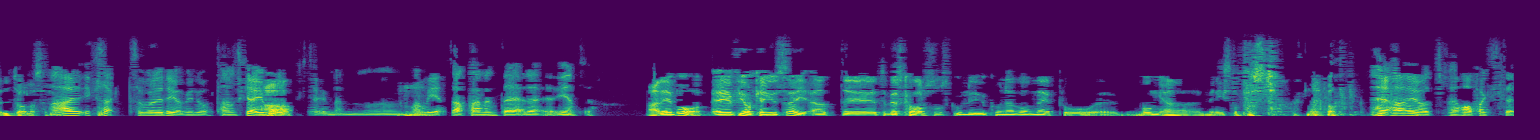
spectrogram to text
uttala sig. Nej, exakt. Så var det det jag ville åt. Han ska ju Ja. vara objektiv men eh, man Mm. vet att han inte är det egentligen. Ja, det är bra. Eh, För jag kan ju säga att eh, Tobias Karlsson skulle ju kunna vara med på eh, många ministerposter. Ja, jag, jag har faktiskt eh,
